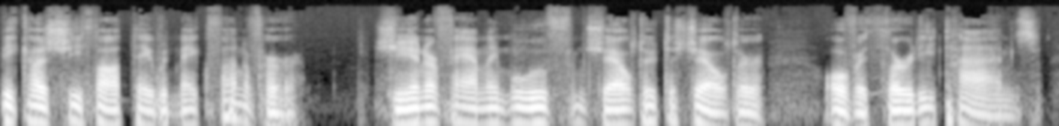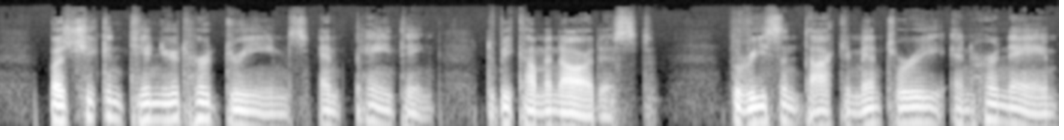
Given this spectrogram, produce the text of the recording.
because she thought they would make fun of her. She and her family moved from shelter to shelter over 30 times, but she continued her dreams and painting to become an artist. The recent documentary in her name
